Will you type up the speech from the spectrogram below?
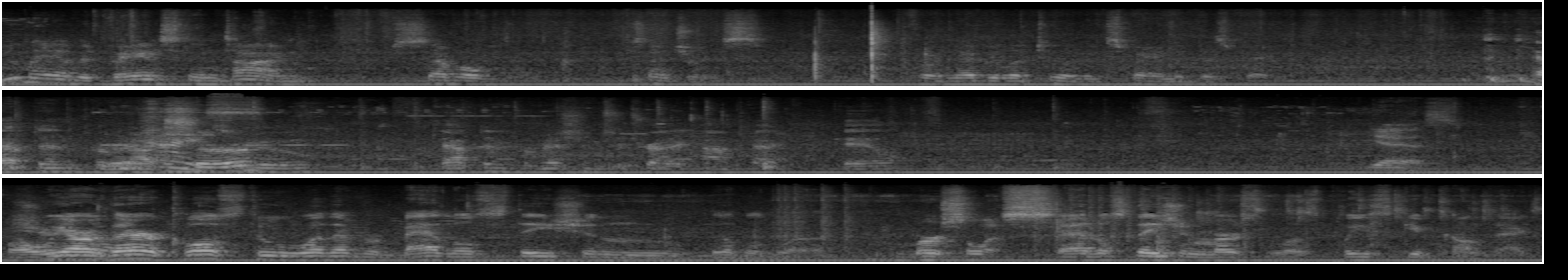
you may have advanced in time several centuries for a nebula to have expanded this big. Captain, You're not permission sure? to Captain, permission to try to contact Kale. Yes. Well, Sure we you are will. there close to whatever battle station, blah blah blah. Merciless. Battle station Merciless. Please keep contact.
